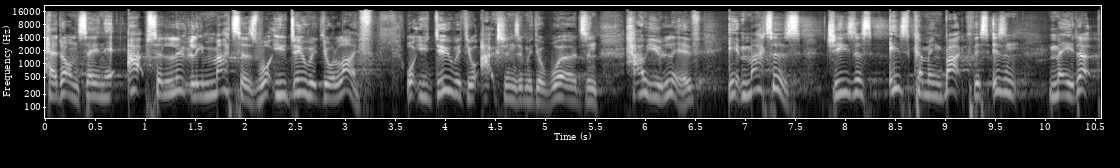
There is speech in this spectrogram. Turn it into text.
head on, saying it absolutely matters what you do with your life life, what you do with your actions and with your words and how you live, it matters. Jesus is coming back. This isn't made up.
